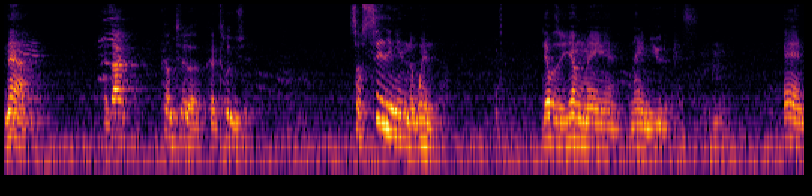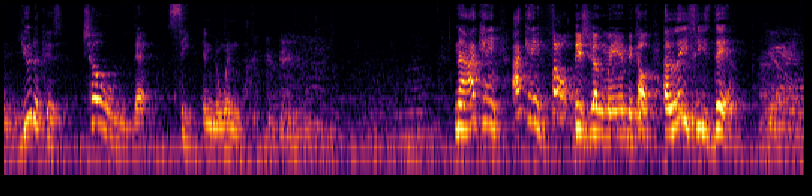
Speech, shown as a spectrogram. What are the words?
Now, as I come to a conclusion, so sitting in the window, there was a young man named Eutychus. And Eutychus chose that seat in the window. Now I can't I can't fault this young man because at least he's there. Yeah.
